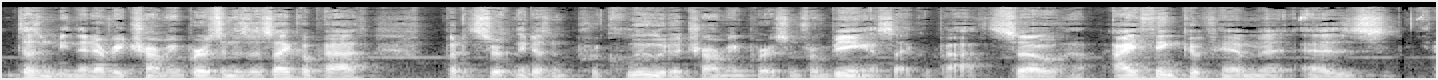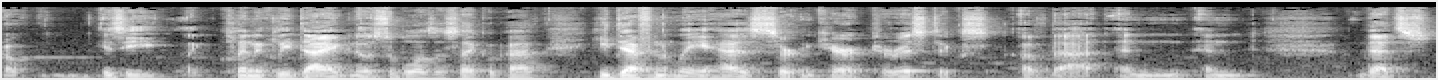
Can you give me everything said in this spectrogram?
It doesn't mean that every charming person is a psychopath, but it certainly doesn't preclude a charming person from being a psychopath. So I think of him as, you know, is he like clinically diagnosable as a psychopath? He definitely has certain characteristics of that, and and that's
